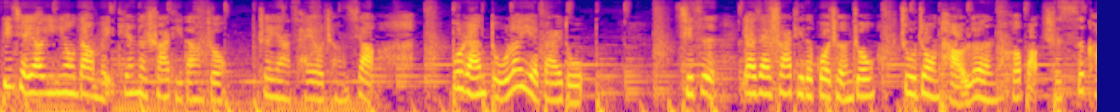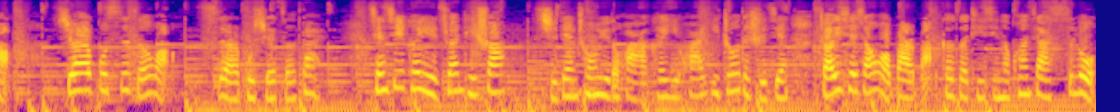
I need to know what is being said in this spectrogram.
并且要应用到每天的刷题当中，这样才有成效。不然读了也白读。其次，要在刷题的过程中注重讨论和保持思考。学而不思则罔，思而不学则殆。前期可以专题刷，时间充裕的话，可以花一周的时间，找一些小伙伴把各个题型的框架思路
